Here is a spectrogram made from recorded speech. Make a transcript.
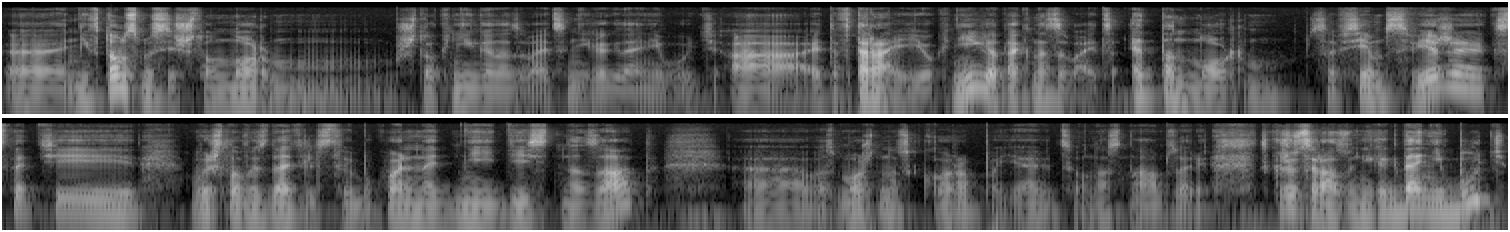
Э, не в том смысле, что норм, что книга называется «Никогда-нибудь», а это вторая ее книга, так называется. «Это норм». Совсем свежая, кстати, вышла в издательстве буквально дней 10 назад. Э, возможно, скоро появится у нас на обзоре. Скажу сразу, «Никогда-нибудь»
